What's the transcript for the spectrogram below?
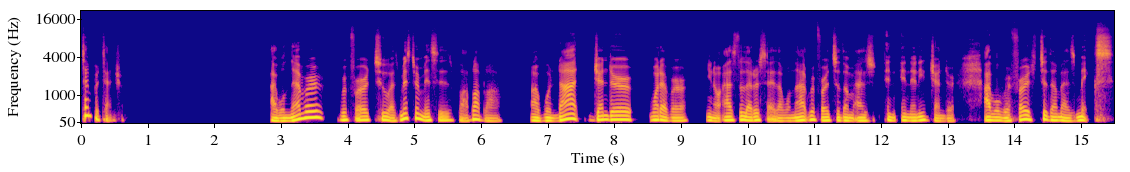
Temper tantrum. I will never refer to as Mr. Mrs. blah, blah, blah. I will not gender whatever, you know, as the letter says, I will not refer to them as in, in any gender. I will refer to them as mix.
